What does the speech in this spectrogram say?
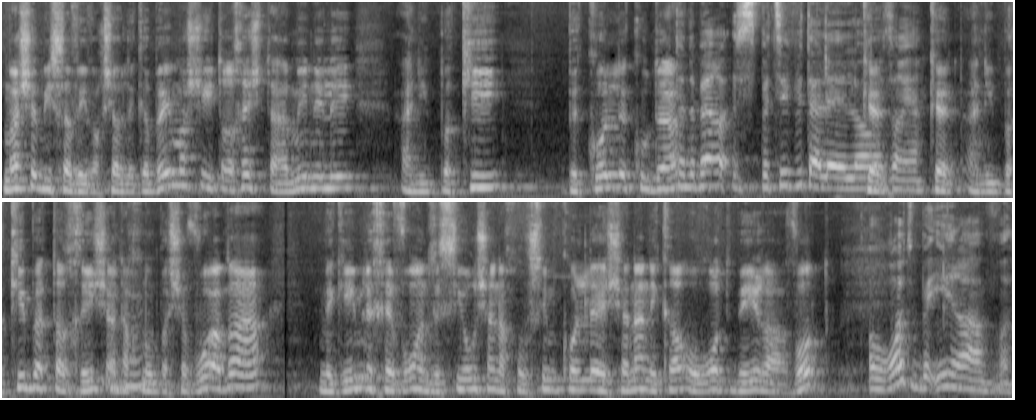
מה שמסביב. עכשיו, לגבי מה שהתרחש, תאמיני לי, אני בקיא בכל נקודה. אתה מדבר ספציפית על אלאור כן, עזריה. כן, אני בקיא בתרחיש, mm-hmm. אנחנו בשבוע הבא מגיעים לחברון, זה סיור שאנחנו עושים כל שנה, נקרא אורות בעיר האבות. אורות בעיר האבות.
